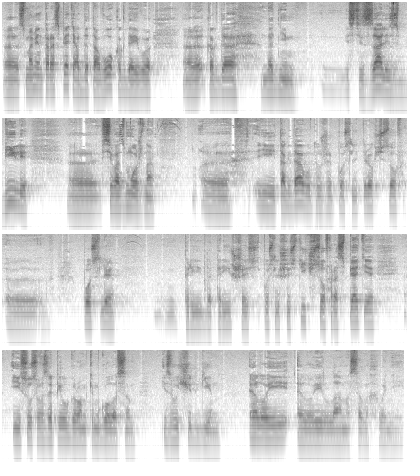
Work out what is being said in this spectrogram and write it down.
э, с момента распятия, а до того, когда, его, э, когда над ним истязались, били всевозможно. И тогда вот уже после трех часов, после 3 до 3, 6, после шести часов распятия Иисус возопил громким голосом, и звучит гимн «Элои, Элои, лама савахвани».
